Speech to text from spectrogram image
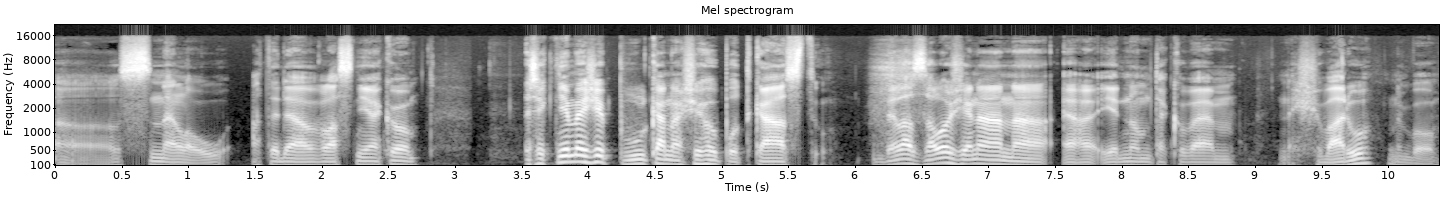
uh, s Nelou a teda vlastně jako řekněme, že půlka našeho podcastu byla založená na uh, jednom takovém nešvaru, nebo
